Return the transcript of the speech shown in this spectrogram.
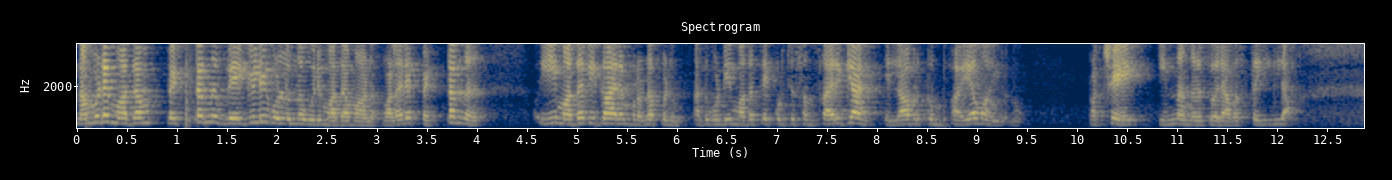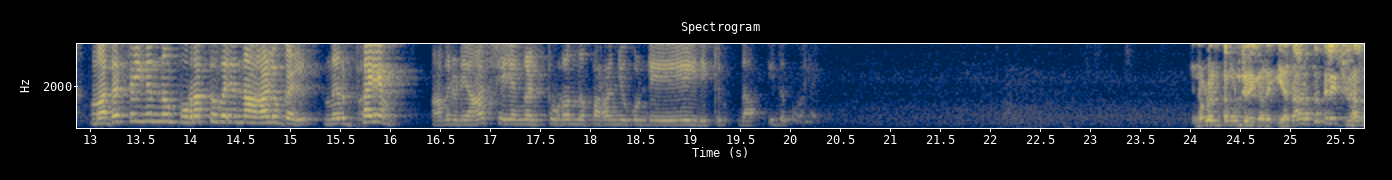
നമ്മുടെ മതം പെട്ടെന്ന് വെകിളി കൊള്ളുന്ന ഒരു മതമാണ്. വളരെ പെട്ടെന്ന് ഈ മതവികാരം വ്രണപ്പെടും. അതുകൊണ്ട് ഈ മതത്തെക്കുറിച്ച് സംസാരിക്കാൻ എല്ലാവർക്കും ഭയമായിരുന്നു. പക്ഷേ ഇന്ന് അങ്ങനത്തെ ഒരവസ്ഥയില്ല. മതത്തിൽ നിന്നും പുറത്തു വരുന്ന ആളുകൾ നിർഭയം അവരുടെ ആശയങ്ങൾ തുറന്നു പറഞ്ഞുകൊണ്ടേയിരിക്കും. ദാ ഇതുപോലെ. എന്നോട് ചോദിക്കാണ് യഥാർത്ഥത്തിൽ ഇസ്ലാം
